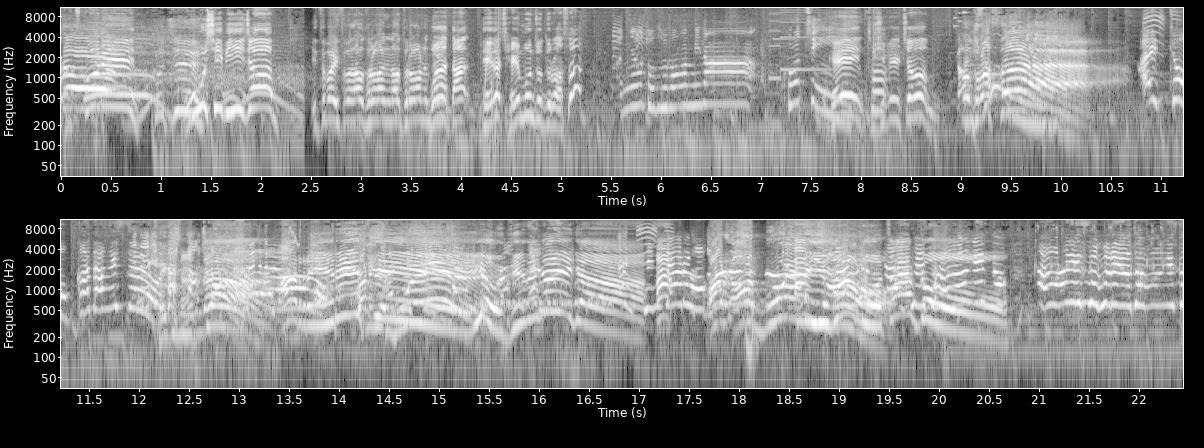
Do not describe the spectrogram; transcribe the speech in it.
소린! 그렇지. 52점! 있어봐 있어봐. 나 들어가는 나 들어가는 뭐야 나 내가 제일 먼저 들어왔어? 안녕 저 들어갑니다. 그렇지. 오케이 저- 91점. 나 들어왔어 아이 저 억가당했어요. 백이 진짜? 아리리씨 아니, 이게? 이게 어떻게 된 거야 이거 아, 아니 아 뭐야 아 이거 이걸 못 잡고? 당황해서 그래요 당황해서.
